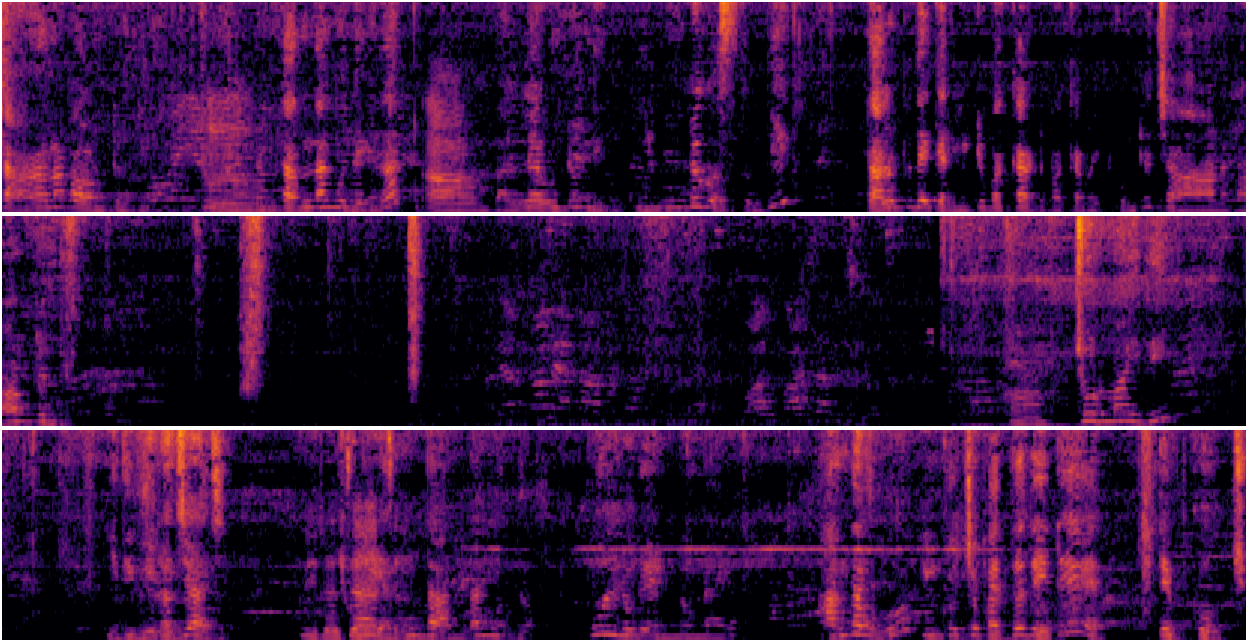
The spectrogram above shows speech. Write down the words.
చాలా బాగుంటుంది. ఎంత అందంగా ఉంది కదా. భలే ఉంటుంది ఇది. నిండుగా వస్తుంది. తలుపు దగ్గర ఇటుపక్క అటుపక్క పెట్టుకుంటే చాలా బాగుంటుంది. చూడమా ఇది? ఇది విరజాజి. విరజాజి. ఎంత అందంగా ఉందో. పూలు చూడు ఎన్ని ఉన్నాయో. అందవు. ఇంకొంచెం పెద్దదైతే తెంపుకోవచ్చు.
